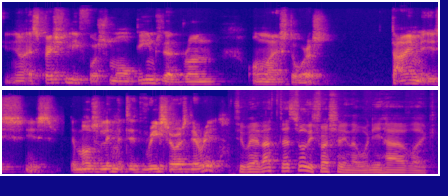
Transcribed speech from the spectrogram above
you know, especially for small teams that run online stores time is is the most limited resource there is. See, yeah, that, that's really frustrating though when you have like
